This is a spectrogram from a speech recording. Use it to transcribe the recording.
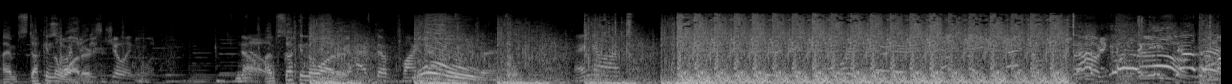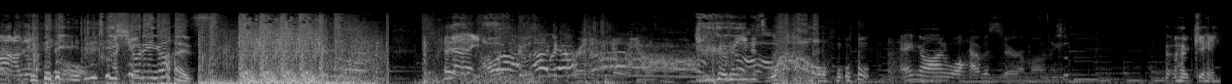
I'm stuck in the So water. Just kill anyone. No. I'm stuck in the water. You water. have to find Whoa! out. Hang on. Stop killing each other! Come on, let's go. He's shooting us! Hey, Nice. I was, it was Oh, like no. random killing. I you just Wow! Hang on, we'll have a ceremony. okay.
